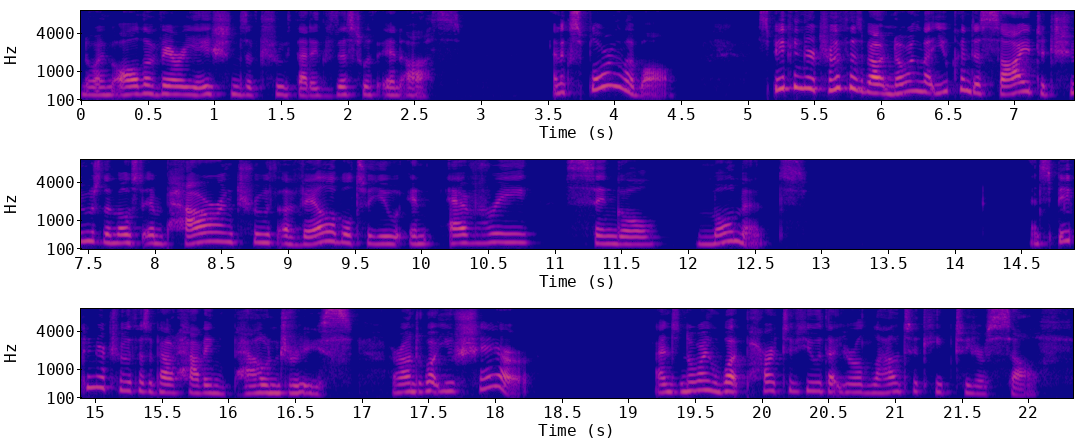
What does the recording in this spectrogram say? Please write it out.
knowing all the variations of truth that exist within us, and exploring them all. Speaking your truth is about knowing that you can decide to choose the most empowering truth available to you in every single moment. And speaking your truth is about having boundaries around what you share and knowing what parts of you that you're allowed to keep to yourself.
